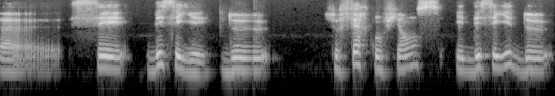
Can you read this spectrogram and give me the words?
euh, c'est d'essayer de se faire confiance et d'essayer de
